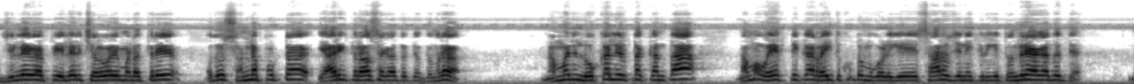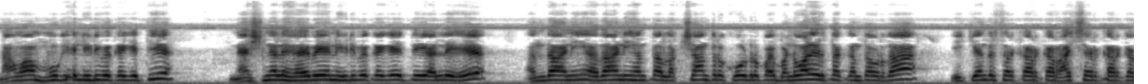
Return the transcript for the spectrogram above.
ಜಿಲ್ಲೆ ವ್ಯಾಪಿ ಎಲ್ಲೆಲ್ಲಿ ಚಳವಳಿ ಮಾಡತ್ರಿ, ಅದು ಸಣ್ಣ ಪುಟ್ಟ ಯಾರಿಗೆ ತ್ರಾಸ ಆಗತ್ತೈತಿ ಅಂತಂದ್ರೆ ನಮ್ಮಲ್ಲಿ ಲೋಕಲ್ ಇರ್ತಕ್ಕಂಥ ನಮ್ಮ ವೈಯಕ್ತಿಕ ರೈತ ಕುಟುಂಬಗಳಿಗೆ, ಸಾರ್ವಜನಿಕರಿಗೆ ತೊಂದರೆ ಆಗತೈತೆ ನಾವು ಮೂಗು ಎಲ್ಲಿ ಹಿಡಿಬೇಕಾಗೈತಿ ನ್ಯಾಷನಲ್ ಹೈವೇಯನ್ನು ಹಿಡಿಬೇಕಾಗೈತಿ, ಅಲ್ಲಿ ಅಂದಾಣಿ, ಅದಾಣಿ ಅಂತ ಲಕ್ಷಾಂತರ ಕೋಟಿ ರೂಪಾಯಿ ಬಂಡವಾಳ ಇರ್ತಕ್ಕಂಥವ್ರದ ಈ ಕೇಂದ್ರ ಸರ್ಕಾರಕ್ಕೆ, ರಾಜ್ಯ ಸರ್ಕಾರಕ್ಕೆ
